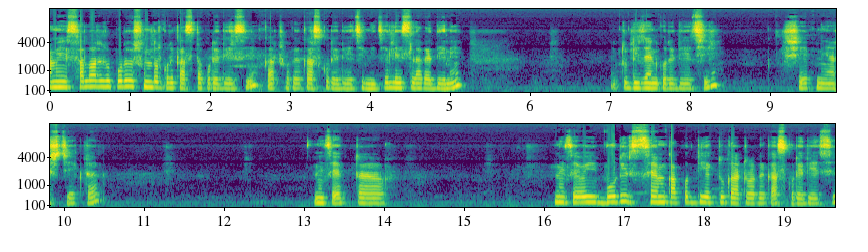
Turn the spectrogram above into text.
আমি সালোয়ারের উপরেও সুন্দর করে কাজটা করে দিয়েছি, কাঠরকের কাজ করে দিয়েছি নিচে, লেস লাগাই দিয়ে একটু ডিজাইন করে দিয়েছি, শেপ নিয়ে আসছি একটা। নিচে একটা, নিচে ওই বডির সেম কাপড় দিয়ে একটু কাটওয়ার্কে কাজ করে দিয়েছি।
